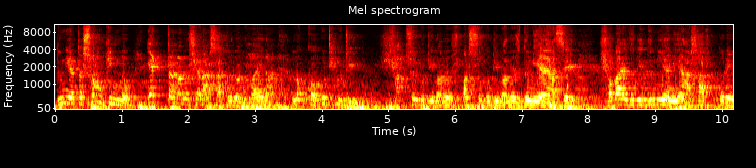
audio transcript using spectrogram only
দুনিয়াটা সংকীর্ণ। একটা মানুষের আশা পূরণ হয় না। লক্ষ কোটি কোটি, সাতশো কোটি মানুষ, পাঁচশো কোটি মানুষ দুনিয়ায় আছে। সবাই যদি দুনিয়া নিয়ে আশা করে,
